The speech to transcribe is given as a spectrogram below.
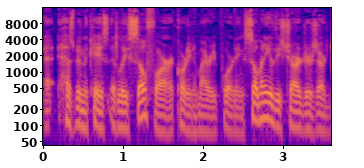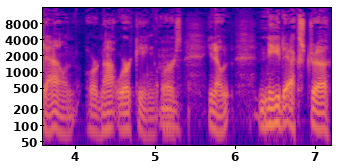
uh, has been the case, at least so far, according to my reporting. So many of these chargers are down or not working, or mm. you know, need extra,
